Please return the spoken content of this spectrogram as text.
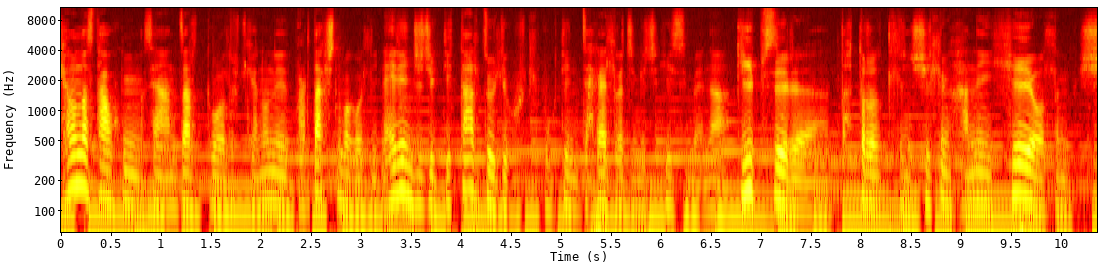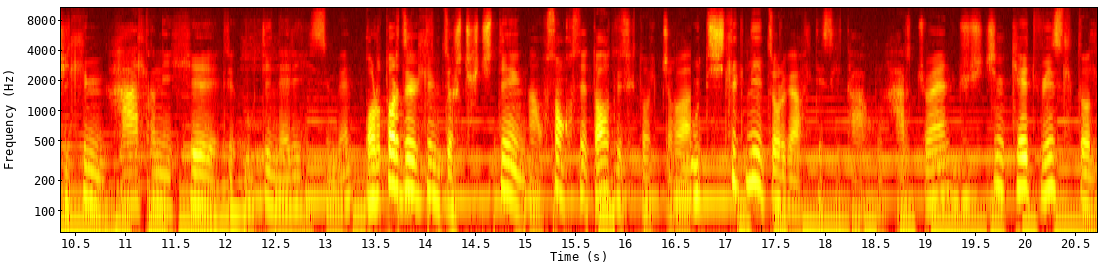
киноноос та бүхэн сайн анзаарддаг боловч киноны production баг бол нарийн жижиг деталь зүйлийг хүртэл бүгдийг захиалгаж ингэж хийсэн байна. Гипсээр э, дотор шилэн ханы хээ болон шилэн хаалганы хээ зэрэг бүгдийг нарийн хийсэн байна. 3 дугаар зэрэглийн зорчигчдын усан хосны доод хэсэгт болж байгаа үдшилэгний зураг авалт хэсгийг та бүхэн харж байна. Жүжигчин Кэт Винслет бол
